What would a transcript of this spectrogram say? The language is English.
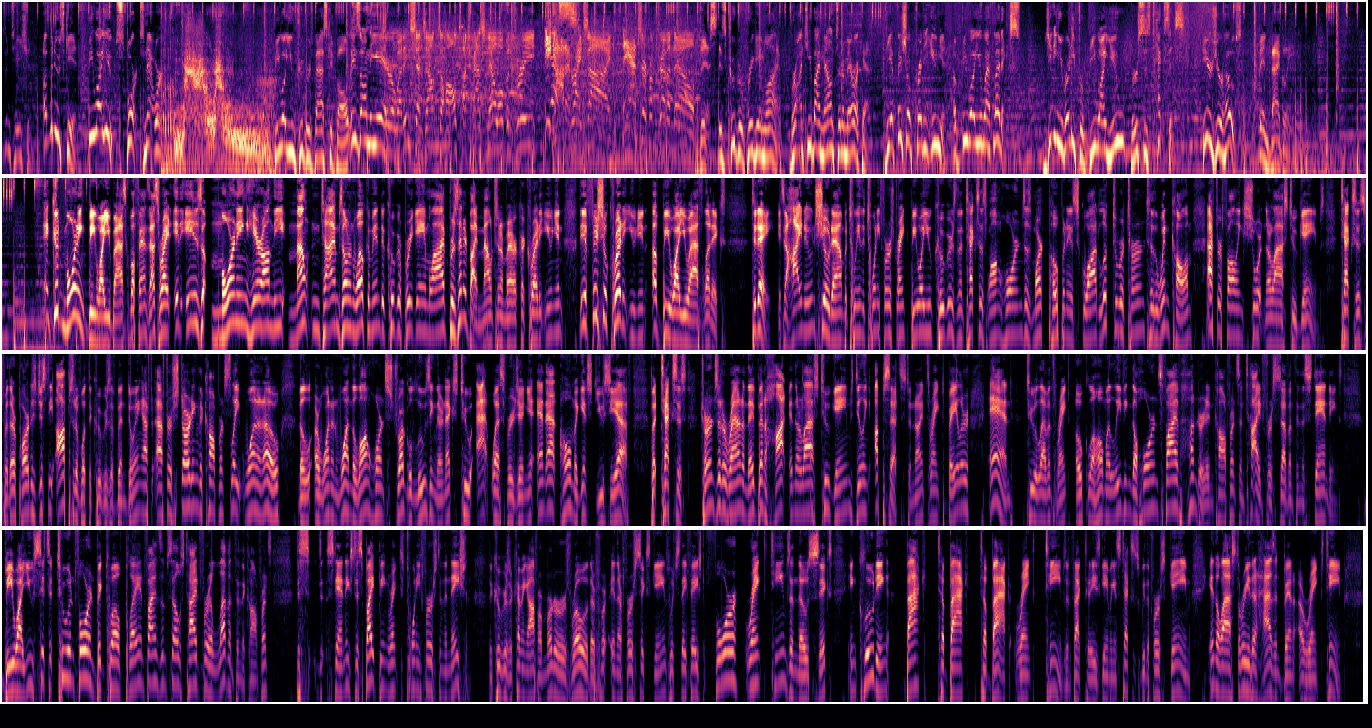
presentation of the Nu Skin, BYU Sports Network. BYU Cougars basketball is on the air. Wedding sends out to Hall. Touch pass Knell, open three. He yes. got it right side. The answer from Trevin Knell. This is Cougar Pregame Live, brought to you by Mountain America, the official credit union of BYU Athletics. Getting you ready for BYU versus Texas. Here's your host, Ben Bagley. And good morning, BYU basketball fans. That's right, it is morning here on the Mountain Time Zone, and welcome into Cougar Pregame Live, presented by Mountain America Credit Union, the official credit union of BYU Athletics. Today, it's a high noon showdown between the 21st ranked BYU Cougars and the Texas Longhorns as Mark Pope and his squad look to return to the win column after falling short in their last two games. Texas, for their part, is just the opposite of what the Cougars have been doing. After after starting the conference slate one and zero, oh, the or one and one, the Longhorns struggled, losing their next two at West Virginia and at home against UCF. But Texas turns it around, and they've been hot in their last two games, dealing upsets to ninth ranked Baylor and to 11th ranked Oklahoma, leaving the Horns 500 in conference and tied for seventh in the standings. BYU sits at 2 and 4 in Big 12 play and finds themselves tied for 11th in the conference standings despite being ranked 21st in the nation. The Cougars are coming off a murderer's row in their first six games, which they faced four ranked teams in those six, including back to back to back ranked teams. In fact, today's game against Texas will be the first game in the last three that hasn't been a ranked team.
